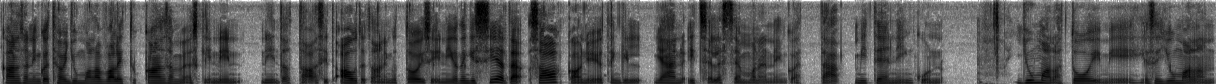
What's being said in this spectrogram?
kansa niin kuin, että he on Jumalan valittu kansa myöskin, niin, niin tota, sit autetaan niin kuin toisiin. Niin jotenkin sieltä saakka on jo jotenkin jäänyt itselle semmoinen, niin että miten niin kuin Jumala toimii ja se Jumalan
